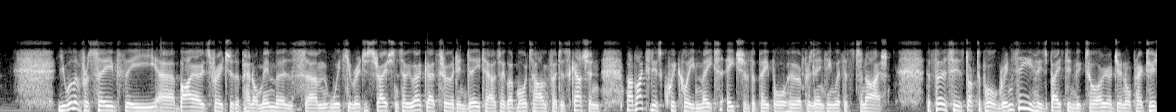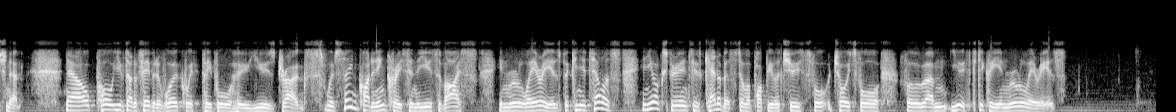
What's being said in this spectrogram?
You will have received the uh, bios for each of the panel members um, with your registration, so we won't go through it in detail, so we've got more time for discussion. But I'd like to just quickly meet each of the people who are presenting with us tonight. The first is Dr Paul Grinzi, who's based in Victoria, a general practitioner. Now, Paul, you've done a fair bit of work with people who use drugs. We've seen quite an increase in the use of ice in rural areas, but can you tell us, in your experience, is cannabis still a popular choice for, choice for, for um, youth, particularly in rural areas?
